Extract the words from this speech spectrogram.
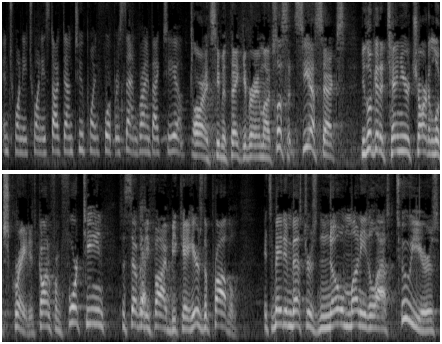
in 2020. Stock down 2.4%. Brian, back to you. All right, Seema, thank you very much. Listen, CSX, you look at a 10 year chart, it looks great. It's gone from 14 to 75, yeah. BK. Here's the problem it's made investors no money the last two years,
